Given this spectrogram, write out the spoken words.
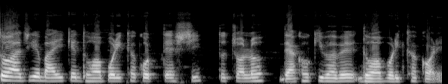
তো আজকে বাইকে ধোয়া পরীক্ষা করতে এসেছি। তো চলো দেখো কীভাবে ধোয়া পরীক্ষা করে।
